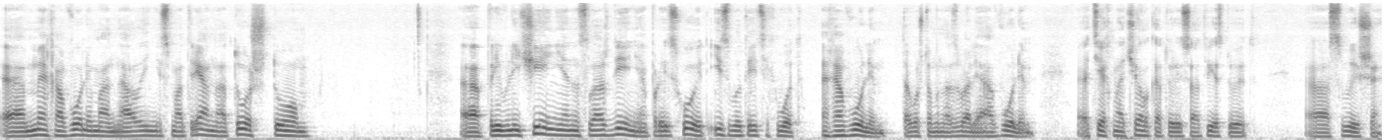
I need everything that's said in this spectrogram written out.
мехаволим аналы, несмотря на то, что привлечение наслаждения происходит из вот этих вот гаволим, того, что мы назвали аволим, тех начал, которые соответствуют свыше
